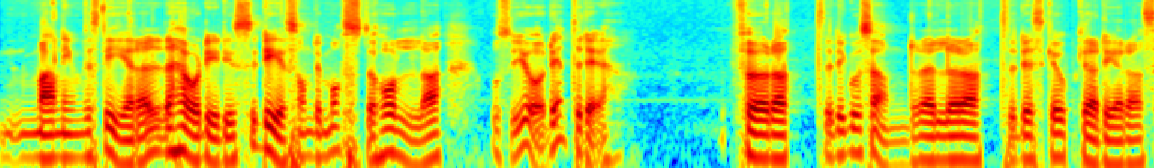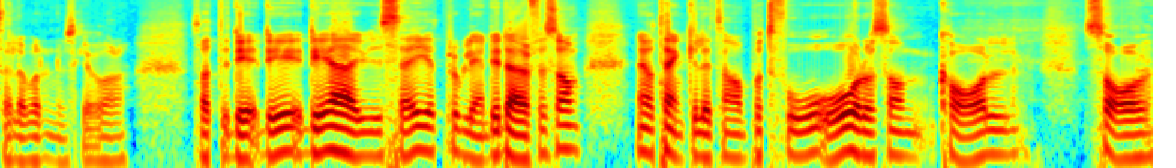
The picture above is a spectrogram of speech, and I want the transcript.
man investerar i det här och det är det som det måste hålla och så gör det inte det för att det går sönder eller att det ska uppgraderas eller vad det nu ska vara. Så att det, det, det är ju i sig ett problem. Det är därför som när jag tänker lite på två år och som Karl sa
